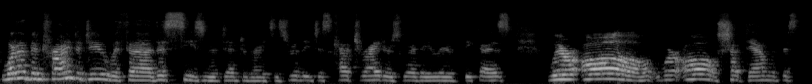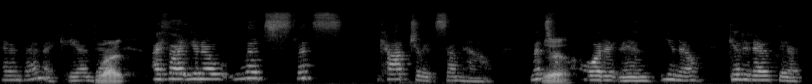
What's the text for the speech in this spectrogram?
What I've been trying to do with uh, this season of Dead to Rights is really just catch writers where they live because we're all we're all shut down with this pandemic, and uh, Right. I thought, you know, let's let's capture it somehow. Let's Yeah. record it and you know get it out there.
